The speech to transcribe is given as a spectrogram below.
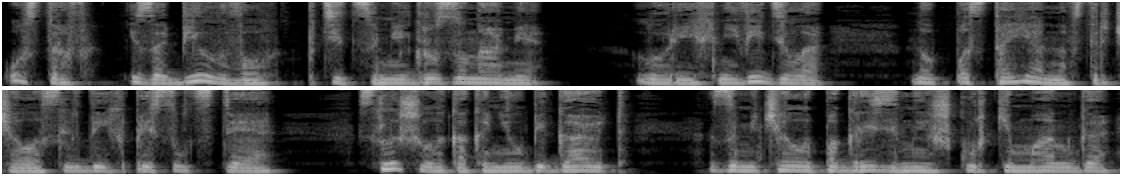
Остров изобиловал птицами и грызунами. Лори их не видела, но постоянно встречала следы их присутствия, слышала, как они убегают, замечала погрызенные шкурки манго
